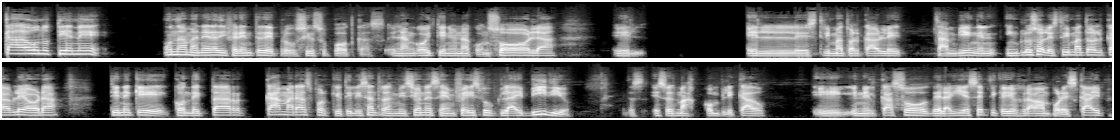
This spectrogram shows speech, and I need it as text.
Cada uno tiene una manera diferente de producir su podcast. El Angoy tiene una consola, el, el stream al cable también, incluso el stream el cable ahora tiene que conectar cámaras porque utilizan transmisiones en Facebook Live Video. Entonces, eso es más complicado. Y en el caso de la guía escéptica, ellos graban por Skype.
